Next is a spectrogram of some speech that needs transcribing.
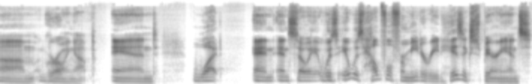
um, growing up. And what and and so it was it was helpful for me to read his experience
